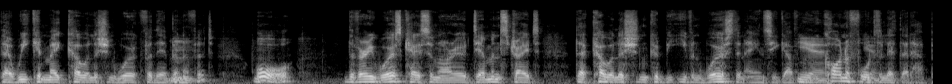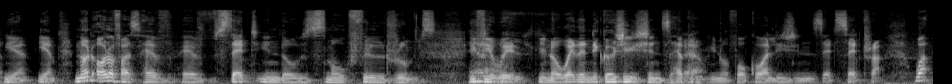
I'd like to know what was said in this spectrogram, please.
that we can make coalition work for their mm. benefit, or the very worst case scenario, demonstrate that coalition could be even worse than ANC government. Yeah, we can't afford yeah. to let that happen. Yeah, yeah. Not all of us have, have sat in those smoke-filled rooms, if Yeah. you will. You know where the negotiations happen. You know for coalitions, etc. What?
